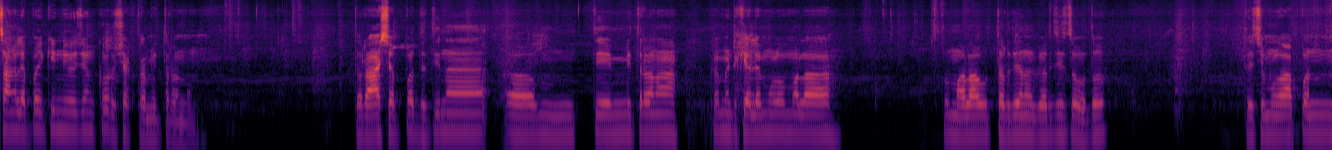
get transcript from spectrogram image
चांगल्यापैकी नियोजन करू शकता मित्रांनो. तर अशा पद्धतीनं ते मित्रांना कमेंट केल्यामुळं मला तुम्हाला उत्तर देणं गरजेचं होतं. त्याच्यामुळं आपण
